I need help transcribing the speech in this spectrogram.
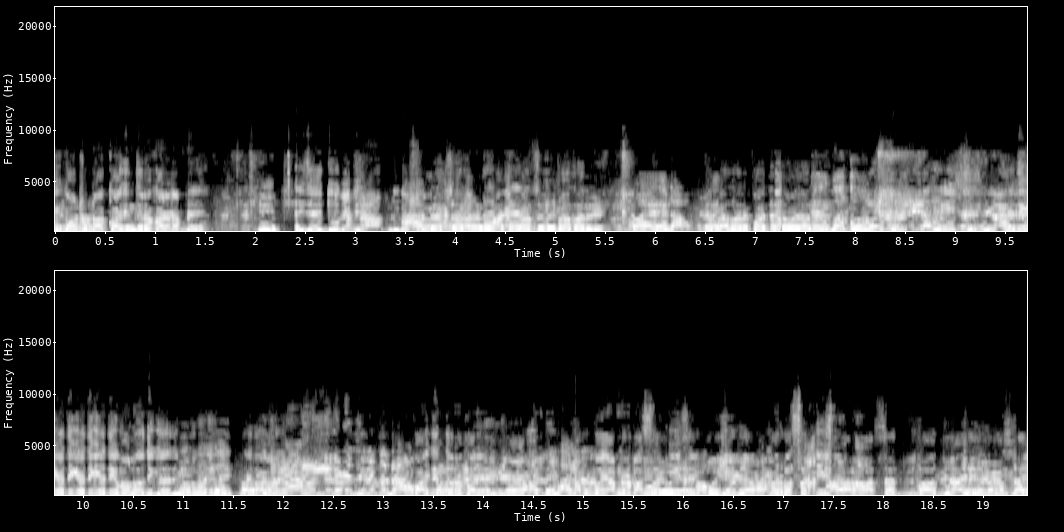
এই ঘটনা কয়দিন ধরে করেন আপনি? এই যে দুধ এদিকে এদিকে এদিকে ভালো কয়দিন ধরে বাচ্চা কি আমার বাচ্চা কি আমার তাই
